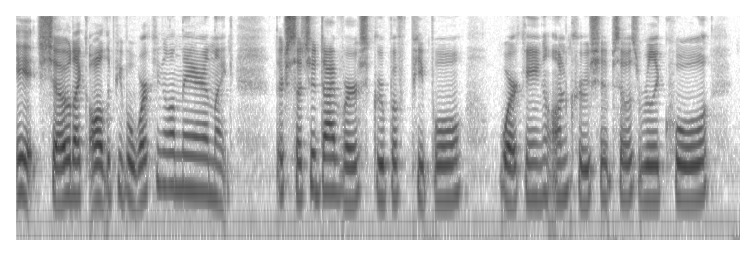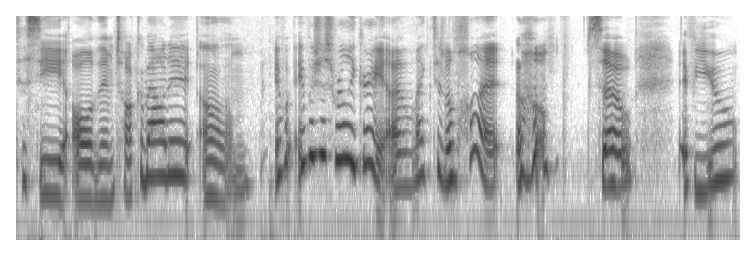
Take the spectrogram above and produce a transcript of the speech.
it showed like all the people working on there and like there's such a diverse group of people working on cruise ships so it was really cool to see all of them talk about it. Um it, it was just really great. I liked it a lot. Um so if you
